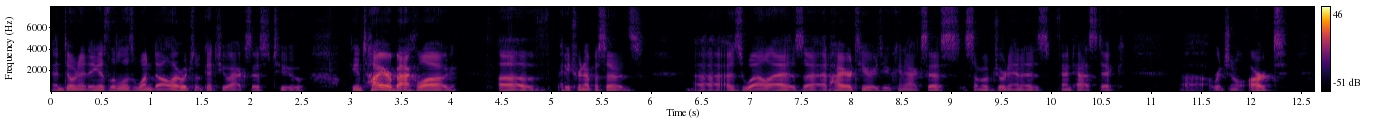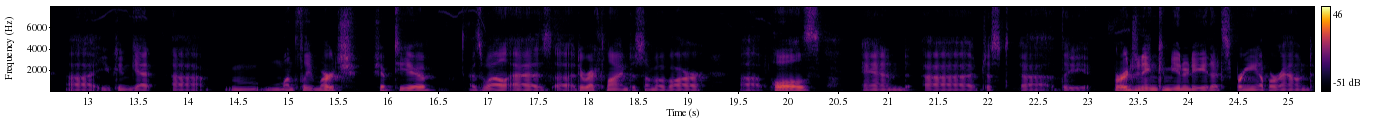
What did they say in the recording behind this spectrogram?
and donating as little as $1, which will get you access to the entire backlog of patron episodes, uh, as well as uh, at higher tiers, you can access some of Jordana's fantastic uh, original art. Uh, you can get uh, m- monthly merch shipped to you, as well as a direct line to some of our uh, polls and uh, just uh, the burgeoning community that's springing up around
